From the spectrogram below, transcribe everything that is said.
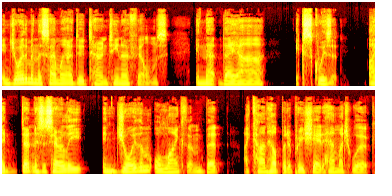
enjoy them in the same way I do Tarantino films, in that they are exquisite. I don't necessarily enjoy them or like them, but I can't help but appreciate how much work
